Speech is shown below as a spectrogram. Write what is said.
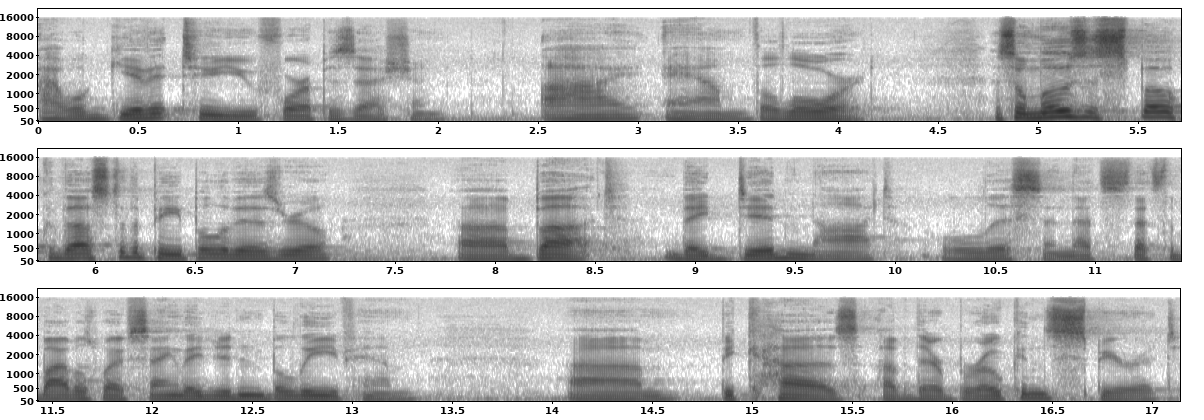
I will give it to you for a possession. I am the Lord. And so Moses spoke thus to the people of Israel, uh, but they did not listen. That's, that's the Bible's way of saying they didn't believe him um, because of their broken spirit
